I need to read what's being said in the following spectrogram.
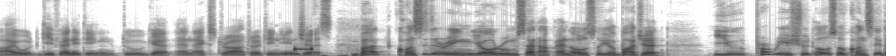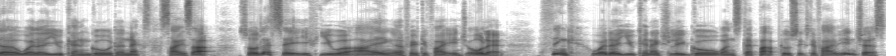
I would give anything to get an extra 13 inches. But considering your room setup and also your budget, you probably should also consider whether you can go the next size up. So let's say if you were eyeing a 55 inch OLED, think whether you can actually go one step up to 65 inches.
